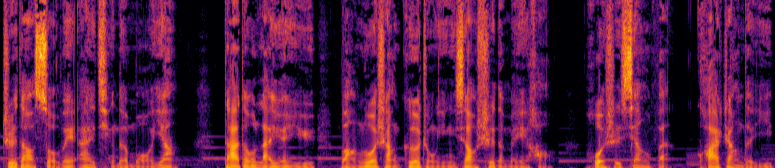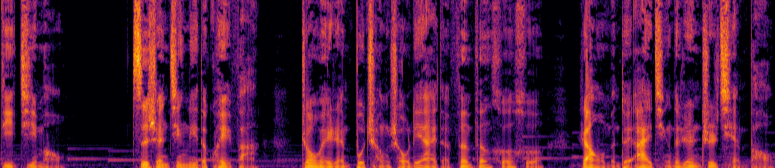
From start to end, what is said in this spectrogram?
知道所谓爱情的模样，大都来源于网络上各种营销式的美好，或是相反夸张的一地鸡毛。自身经历的匮乏，周围人不成熟恋爱的分分合合，让我们对爱情的认知浅薄，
